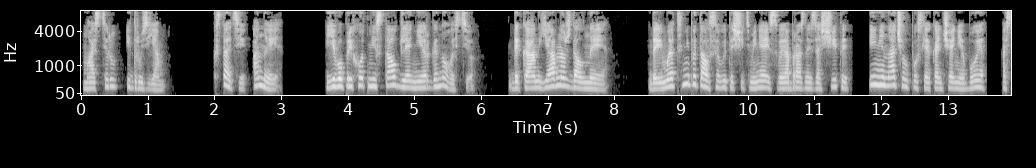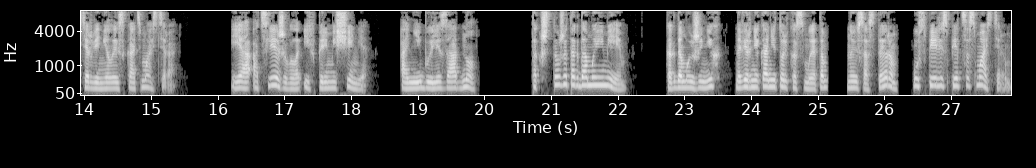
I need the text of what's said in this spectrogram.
мастеру и друзьям. Кстати, о Нее. Его приход не стал для Нерга новостью. Декан явно ждал Нея. Да и Мэтт не пытался вытащить меня из своеобразной защиты и не начал после окончания боя остервенело искать мастера. Я отслеживала их перемещение. Они были заодно. Так что же тогда мы имеем? Когда мой жених, наверняка не только с Мэтом, но и со Стером, успели спеться с мастером.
